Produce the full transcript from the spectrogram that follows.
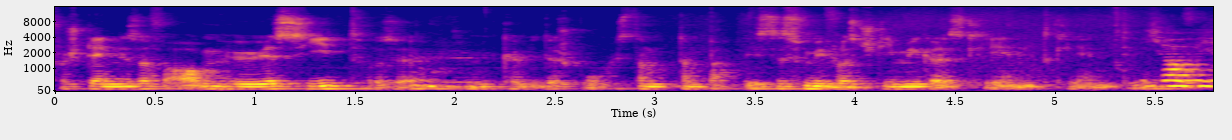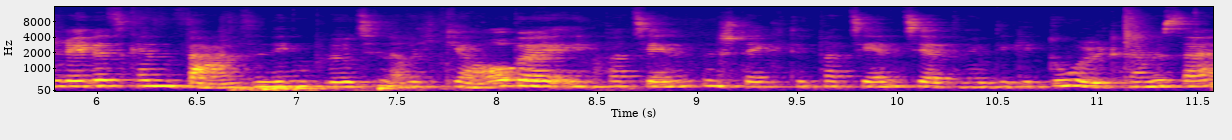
Beziehungsverständnis auf Augenhöhe sieht, was ja Mhm. kein Widerspruch ist, dann, dann ist das für mich fast stimmiger als Klient, Klientin. Ich hoffe, ich rede jetzt keinen wahnsinnigen Blödsinn, aber ich glaube, im Patienten steckt die Patient sehr drin, die Geduld. Kann das sein?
